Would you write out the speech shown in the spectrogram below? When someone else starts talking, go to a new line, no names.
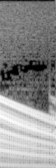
Oh.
